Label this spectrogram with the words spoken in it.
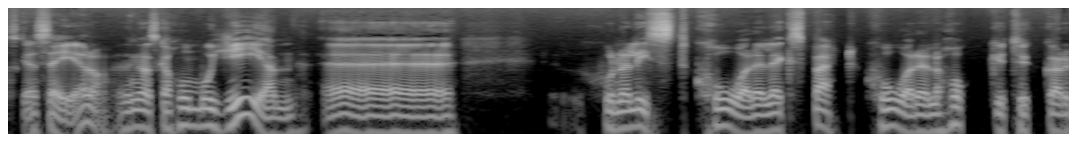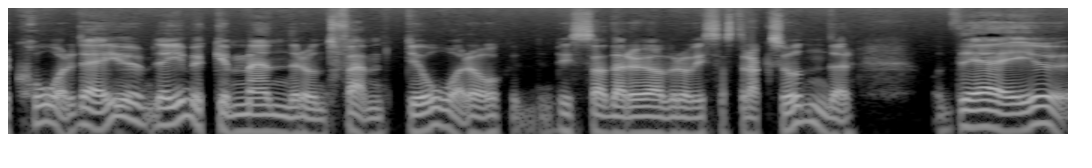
ska jag säga då, en ganska homogen eh, journalistkår eller expertkår eller hockeytyckarkår. Det är ju, det är ju mycket män runt 50 år och vissa däröver och vissa strax under. Och det är ju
